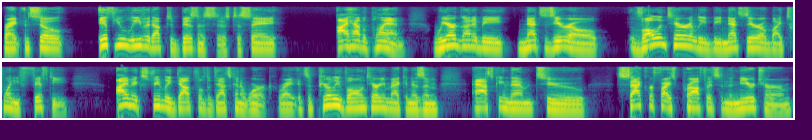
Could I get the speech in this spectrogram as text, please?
right? And so if you leave it up to businesses to say, I have a plan, we are going to be net zero, voluntarily be net zero by 2050. I'm extremely doubtful that that's going to work, right? It's a purely voluntary mechanism asking them to sacrifice profits in the near term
